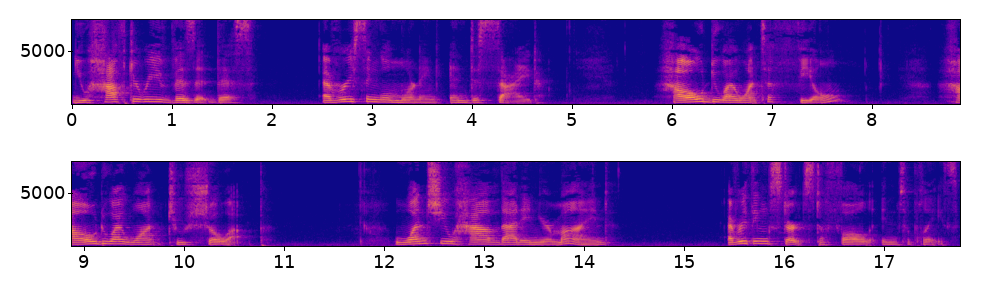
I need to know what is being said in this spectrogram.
You have to revisit this every single morning and decide how do I want to feel? How do I want to show up? Once you have that in your mind, everything starts to fall into place.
